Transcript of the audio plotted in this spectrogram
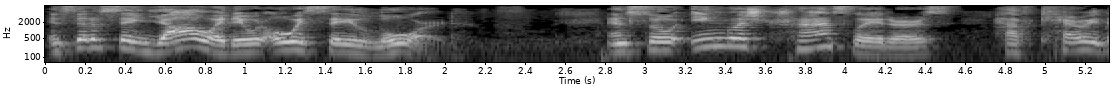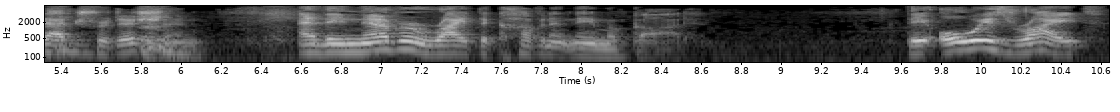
Instead of saying Yahweh, they would always say Lord. And so English translators have carried that tradition, and they never write the covenant name of God. They always write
